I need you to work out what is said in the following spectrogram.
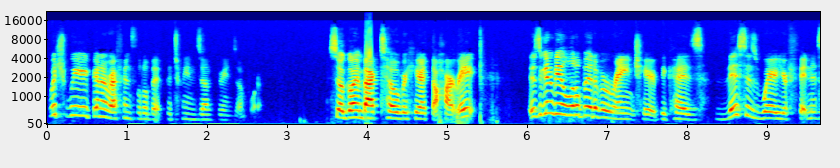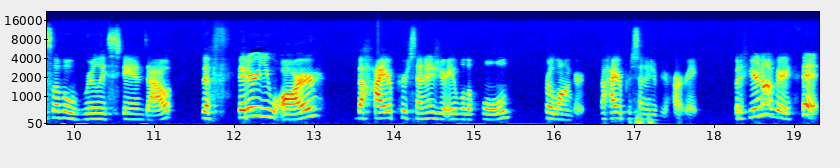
which we're going to reference a little bit between zone three and zone four. So going back to over here at the heart rate, there's going to be a little bit of a range here because this is where your fitness level really stands out. The fitter you are, the higher percentage you're able to hold for longer, the higher percentage of your heart rate. But if you're not very fit,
